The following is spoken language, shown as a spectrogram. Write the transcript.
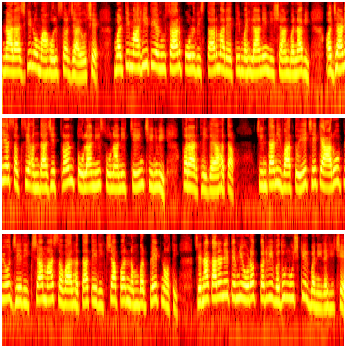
નારાજગીનો માહોલ સર્જાયો છે. મળતી માહિતી અનુસાર પોળ વિસ્તારમાં રહેતી મહિલાને નિશાન બનાવી અજાણ્યા શખ્સે અંદાજે ત્રણ તોલાની સોનાની ચેઇન છીનવી ફરાર થઈ ગયા હતા. ચિંતાની વાત તો એ છે કે આરોપીઓ જે રિક્ષામાં સવાર હતા તે રિક્ષા પર નંબર પ્લેટ નહોતી, જેના કારણે તેમની ઓળખ કરવી વધુ મુશ્કેલ બની રહી છે.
